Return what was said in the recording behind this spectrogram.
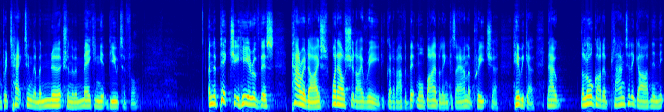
and protecting them and nurturing them and making it beautiful. And the picture here of this paradise, what else should I read? You've got to have a bit more Bibling because I am a preacher. Here we go. Now, the Lord God had planted a garden in the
